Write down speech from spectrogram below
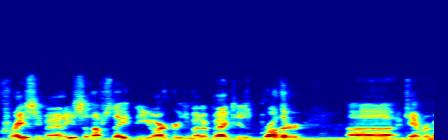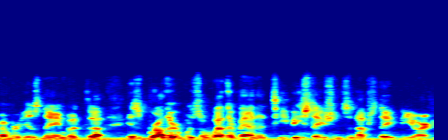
crazy man. He's an upstate New Yorker. As a matter of fact, his brother uh, I can't remember his name, but uh, his brother was a weatherman at TV stations in upstate New York.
